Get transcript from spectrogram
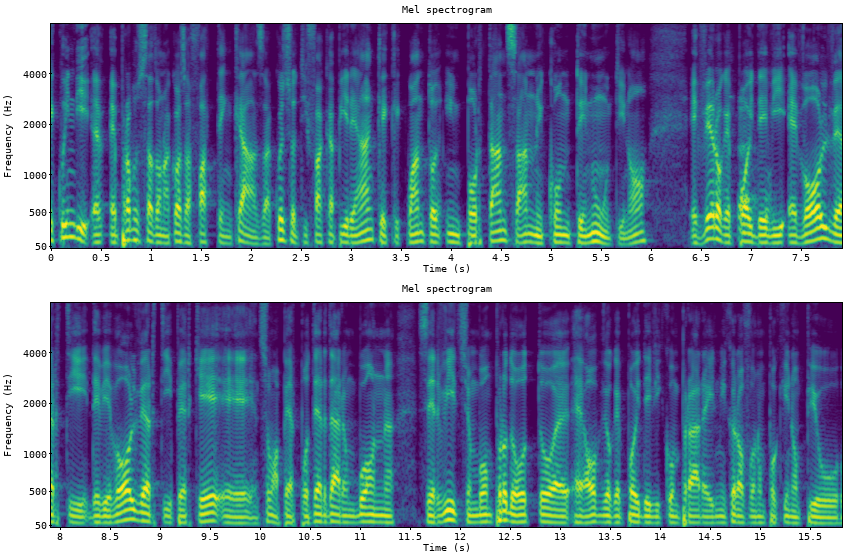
e quindi è, è, proprio stata una cosa fatta in casa. Questo ti fa capire anche che quanto importanza hanno i contenuti, no? È vero che certo. poi devi evolverti, devi evolverti perché, eh, insomma, per poter dare un buon servizio, un buon prodotto, è, è, ovvio che poi devi comprare il microfono un pochino più,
